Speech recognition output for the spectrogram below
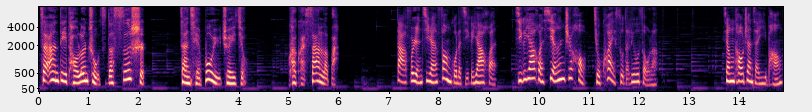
在暗地讨论主子的私事。”暂且不予追究，快快散了吧。大夫人既然放过了几个丫鬟，几个丫鬟谢恩之后，就快速的溜走了。江涛站在一旁，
